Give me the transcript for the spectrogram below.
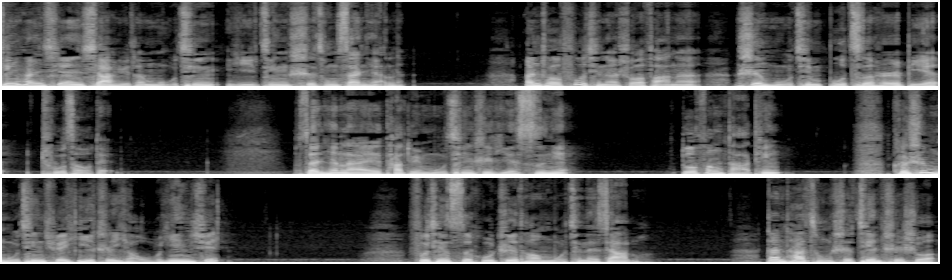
兴安县夏雨的母亲已经失踪三年了。按照父亲的说法呢，是母亲不辞而别出走的。三年来，他对母亲日夜思念，多方打听，可是母亲却一直杳无音讯。父亲似乎知道母亲的下落，但他总是坚持说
